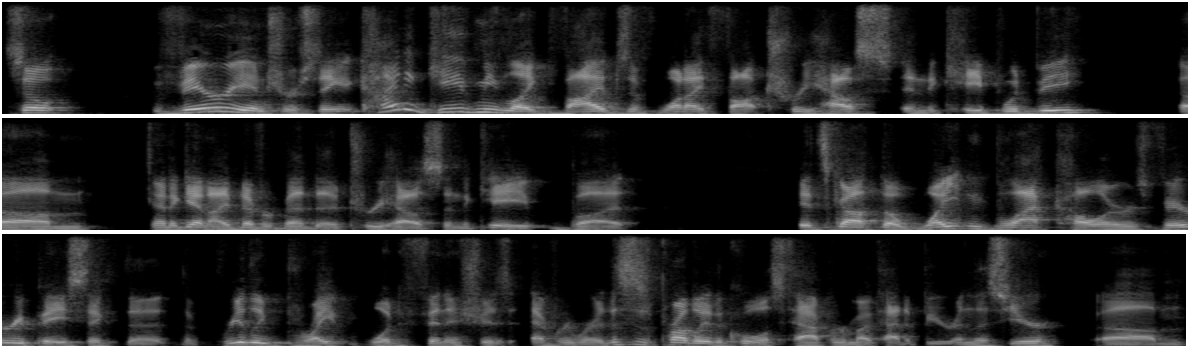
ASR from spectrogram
So very interesting. It kind of gave me like vibes of what I thought Treehouse in the Cape would be. Um, and again, I've never been to Treehouse in the Cape, but it's got the white and black colors, very basic. The the really bright wood finishes everywhere. This is probably the coolest tap room I've had a beer in this year. Um,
